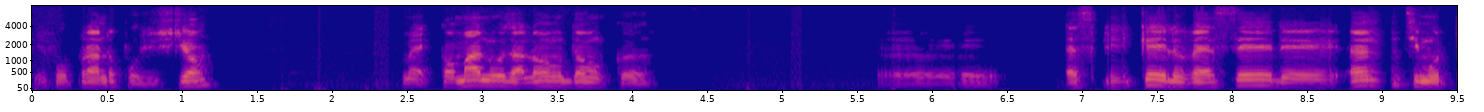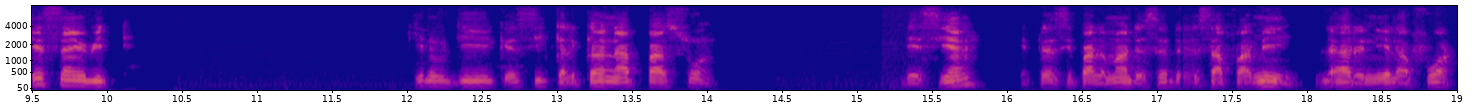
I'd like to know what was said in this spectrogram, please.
il faut prendre position. Mais comment nous allons donc euh, euh, expliquer le verset de 1 Timothée 5, 8 qui nous dit que si quelqu'un n'a pas soin des siens, et principalement de ceux de sa famille, il a renié la foi.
